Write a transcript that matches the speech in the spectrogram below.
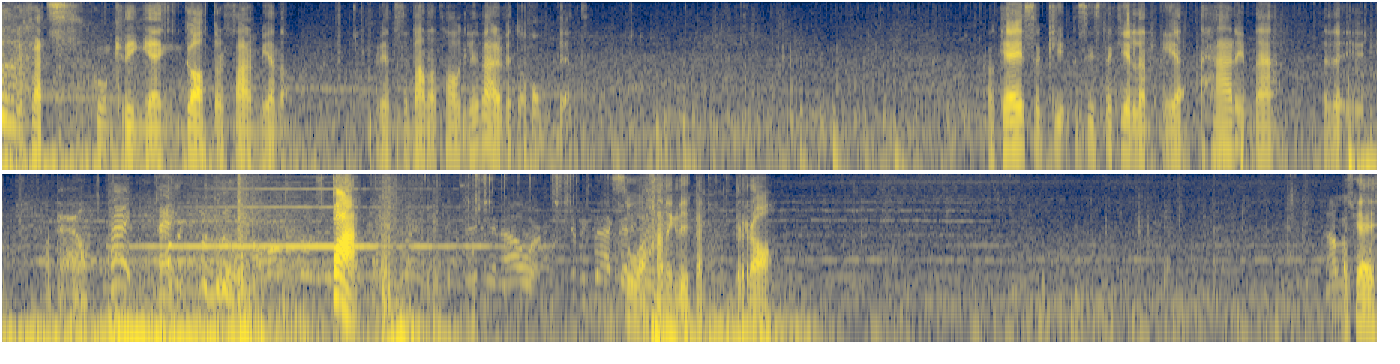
ung för att gå omkring i en gatorfarm med en vet ett förbannat hagelgevär. Vet du om det? Okej, så ki sista killen är här inne. Eller... Fan! Så, han är gripen. Bra. Okej,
